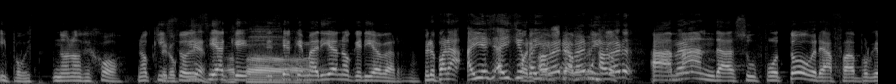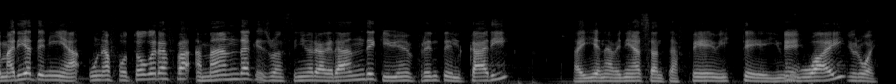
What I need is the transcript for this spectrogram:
Y porque no nos dejó, no quiso. quién? Decía que, Apa. decía que María no quería vernos. Pero pará, ahí hay, hay que... Por hay- A ver, a ver, a ver. a a ver. Amanda, su fotógrafa, porque María tenía una fotógrafa, Amanda, que es una señora grande que vive enfrente del Cari, ahí en Avenida Santa Fe, viste, y Sí, Uruguay, y Uruguay.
